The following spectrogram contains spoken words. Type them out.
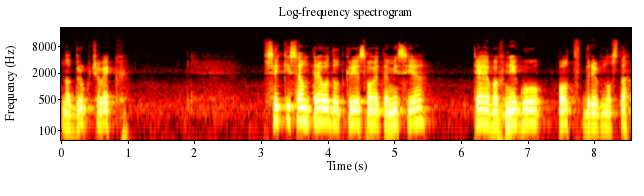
на друг човек. Всеки сам трябва да открие своята мисия, тя е в него от древността.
